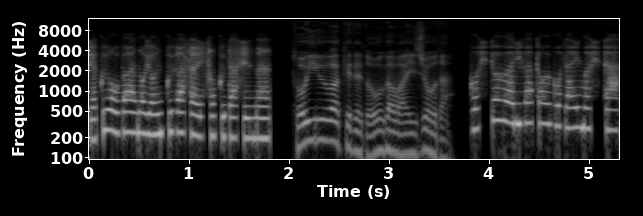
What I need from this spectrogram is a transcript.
弱オーバーの4区が最速だしな。というわけで動画は以上だご視聴ありがとうございました。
